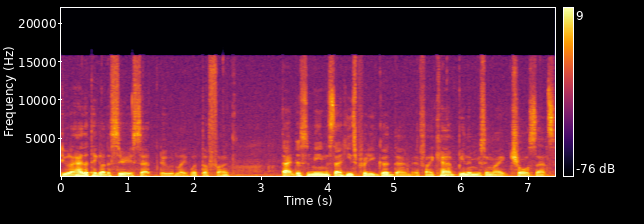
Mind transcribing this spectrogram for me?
Dude, I had to take out a serious set, dude. Like, what the fuck? That just means that he's pretty good then. If I can't beat him using my troll sets,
